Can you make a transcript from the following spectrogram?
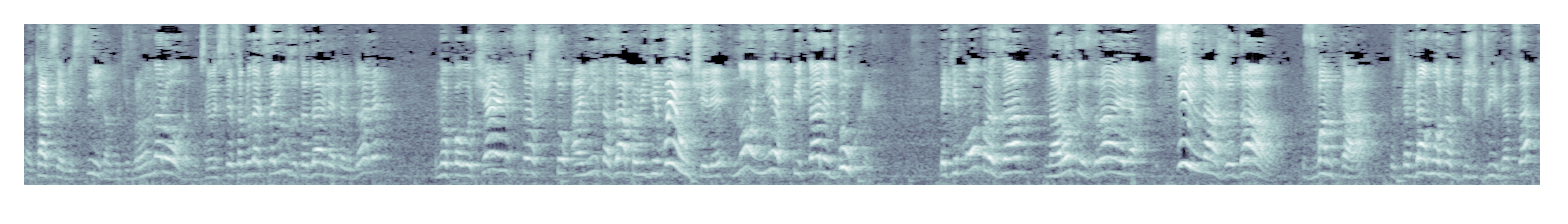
э, как себя вести, как быть избранным народом, как себя вести, соблюдать союзы и так далее, и так далее. Но получается, что они-то заповеди выучили, но не впитали дух их. Таким образом, народ Израиля сильно ожидал звонка, то есть когда можно двигаться,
